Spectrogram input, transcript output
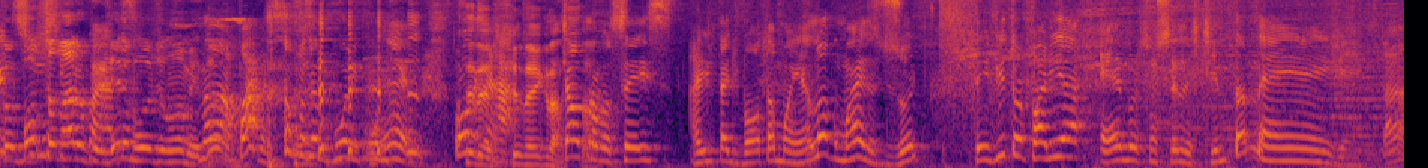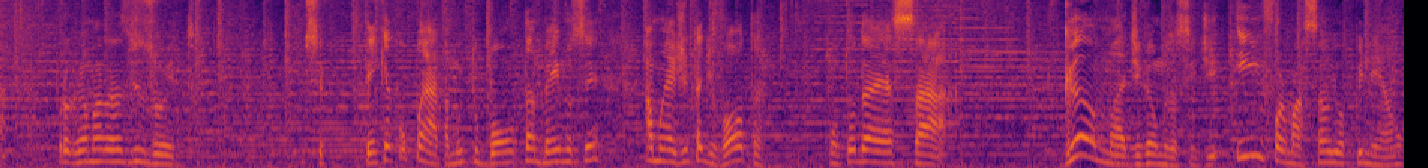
Foi o Bolsonaro perder e mudou de nome. Não, então. para, vocês estão fazendo bullying com ele. Vamos Celestino é engraçado. Tchau pra vocês. A gente tá de volta amanhã, logo mais às 18. Tem Vitor Faria, Emerson Celestino também, gente, tá? Programa das 18. Você tem que acompanhar, tá muito bom também você. Amanhã a gente tá de volta com toda essa gama, digamos assim, de informação e opinião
